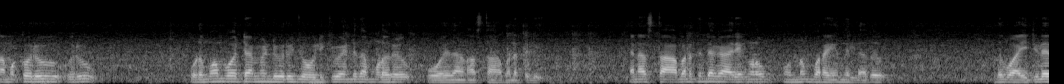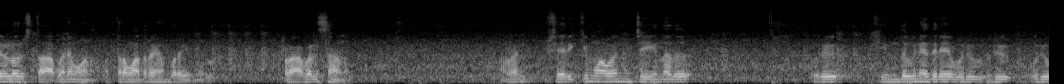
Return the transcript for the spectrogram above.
നമുക്കൊരു ഒരു കുടുംബം പോറ്റാൻ വേണ്ടി ഒരു ജോലിക്ക് വേണ്ടി നമ്മളൊരു പോയതാണ് ആ സ്ഥാപനത്തിൽ. ഞാൻ ആ സ്ഥാപനത്തിന്റെ കാര്യങ്ങളും ഒന്നും പറയുന്നില്ല. അത് അത് വൈറ്റിലയിലുള്ള ഒരു സ്ഥാപനമാണ് അത്ര മാത്രമേ ഞാൻ പറയുന്നുള്ളൂ. ട്രാവൽസാണ് അവൻ ശരിക്കും അവൻ ചെയ്യുന്നത് ഒരു ഹിന്ദുവിനെതിരെ ഒരു ഒരു ഒരു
